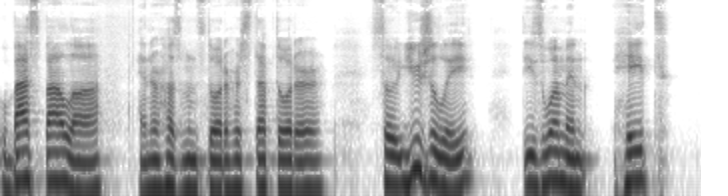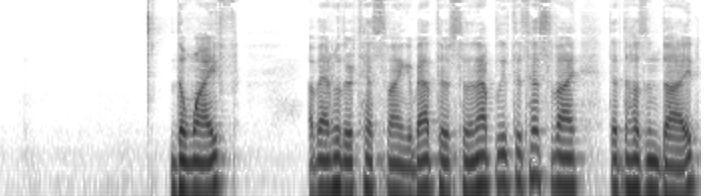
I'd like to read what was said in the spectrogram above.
Ubas Bala and her husband's daughter, her stepdaughter. So usually these women hate the wife about who they're testifying about, so they're not believed to testify that the husband died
